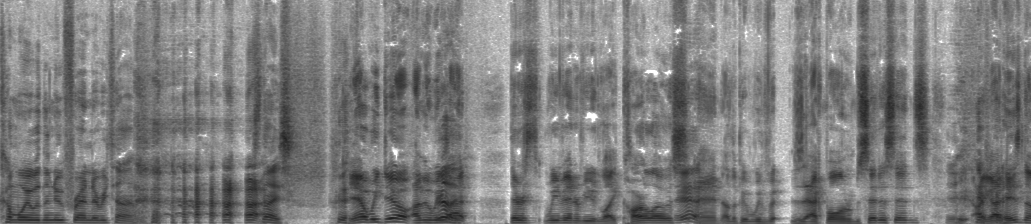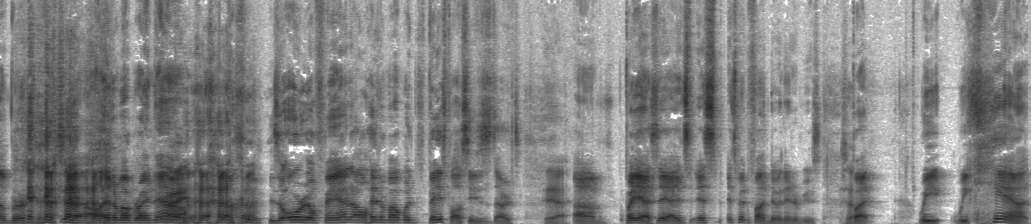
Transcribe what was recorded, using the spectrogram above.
come away with a new friend every time. it's nice. yeah, we do. I mean, we Really? got there's we've interviewed like Carlos Yeah. and other people. We've Zach Bowling from Citizens. We- I got his number. I'll hit him up right now. He's an Oriole fan. I'll hit him up when baseball season starts. Yeah. Um, but yes, yeah, it's it's it's been fun doing interviews. So- but we we can't.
